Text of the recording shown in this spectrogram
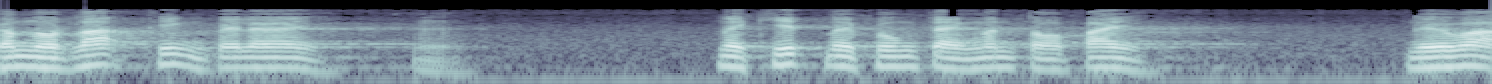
กำหนดละทิ้งไปเลยไม่คิดไม่ปรุงแต่งมันต่อไปหรือว่า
